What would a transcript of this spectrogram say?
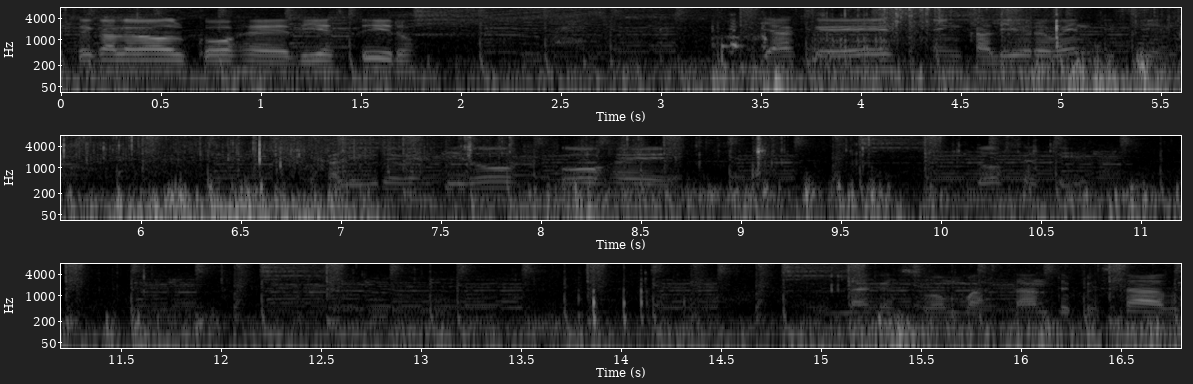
Este cargador coge 10 tiros ya que es en calibre 25 calibre 22 coge 12 tiros. La verdad que son bastante pesados.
